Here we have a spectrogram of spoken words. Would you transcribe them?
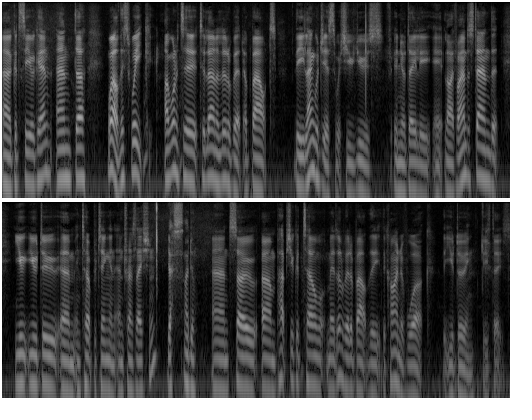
Uh, good to see you again. And, uh, well, this week I wanted to, to learn a little bit about the languages which you use in your daily eh, life. I understand that you, you do um, interpreting and, and translation. Yes, I do. And so um, perhaps you could tell me a little bit about the, the kind of work that you're doing these days?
